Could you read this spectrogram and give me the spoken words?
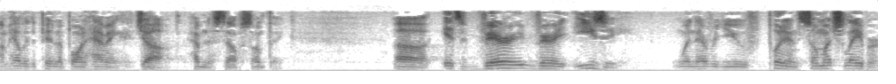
I'm heavily dependent upon having a job, having to sell something. Uh, it's very, very easy whenever you've put in so much labor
